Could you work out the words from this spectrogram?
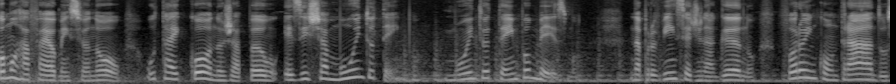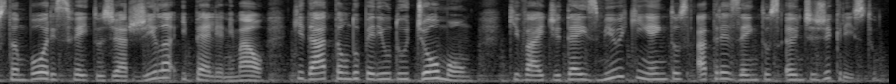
Como o Rafael mencionou, o taiko no Japão existe há muito tempo, muito tempo mesmo. Na província de Nagano foram encontrados tambores feitos de argila e pele animal que datam do período Jomon, que vai de 10.500 a 300 a.C.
